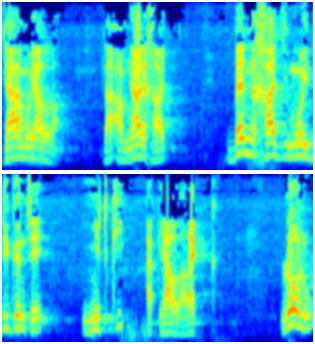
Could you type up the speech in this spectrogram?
jaamu yàlla daa am ñaari xaaj benn xaaj mooy diggante nit ki ak yàlla rek loolu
